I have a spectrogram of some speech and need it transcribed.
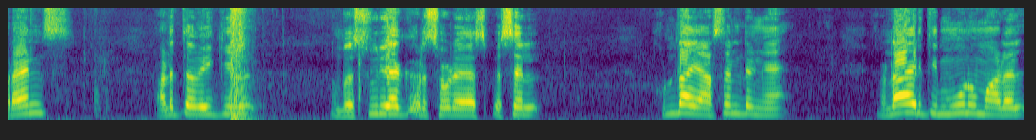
ஃப்ரெண்ட்ஸ் அடுத்த வெஹிக்கிள் நம்ம சூர்யா கார்ஸோட ஸ்பெஷல் ஹுண்டாய் அசண்ட்டுங்க ரெண்டாயிரத்தி மூணு மாடல்.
